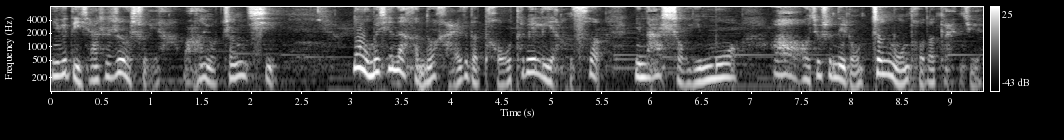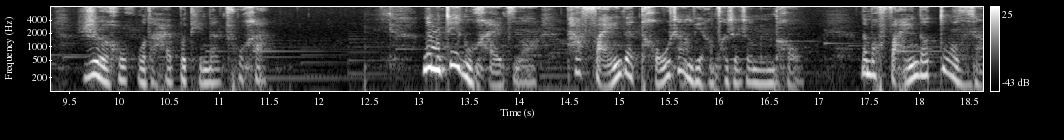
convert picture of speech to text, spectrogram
因为底下是热水呀，往上有蒸汽。那我们现在很多孩子的头特别两侧，你拿手一摸，哦，就是那种蒸笼头的感觉，热乎乎的，还不停的出汗。那么这种孩子啊，他反映在头上两侧是蒸笼头，那么反映到肚子上，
